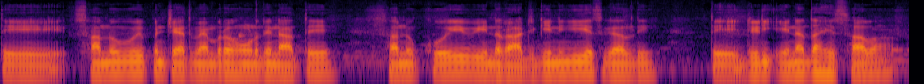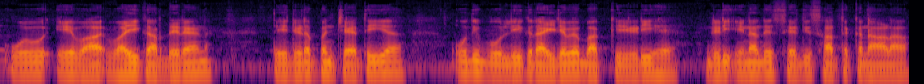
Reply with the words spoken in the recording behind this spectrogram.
ਤੇ ਸਾਨੂੰ ਵੀ ਪੰਚਾਇਤ ਮੈਂਬਰ ਹੋਣ ਦੇ ਨਾਤੇ ਸਾਨੂੰ ਕੋਈ ਵੀ ਨਾਰਾਜ਼ਗੀ ਨਹੀਂ ਗੀ ਇਸ ਗੱਲ ਦੀ। ਤੇ ਜਿਹੜੀ ਇਹਨਾਂ ਦਾ ਹਿੱਸਾ ਵਾ ਉਹ ਇਹ ਵਾਈ ਕਰਦੇ ਰਹਿਣ। ਤੇ ਜਿਹੜਾ ਪੰਚਾਇਤੀ ਆ ਉਹਦੀ ਬੋਲੀ ਕਰਾਈ ਜਾਵੇ ਬਾਕੀ ਜਿਹੜੀ ਹੈ ਜਿਹੜੀ ਇਹਨਾਂ ਦੇ ਹਿੱਸੇ ਦੀ ਸੱਤ ਕਨਾਲ ਆ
